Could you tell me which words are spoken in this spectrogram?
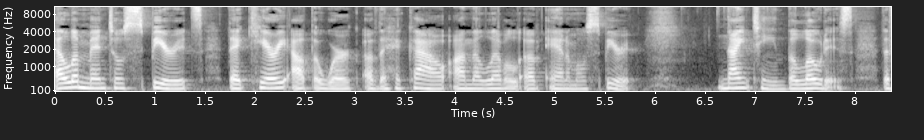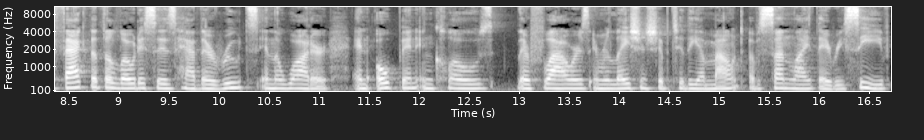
elemental spirits that carry out the work of the Hekau on the level of animal spirit. 19. The lotus. The fact that the lotuses have their roots in the water and open and close their flowers in relationship to the amount of sunlight they receive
